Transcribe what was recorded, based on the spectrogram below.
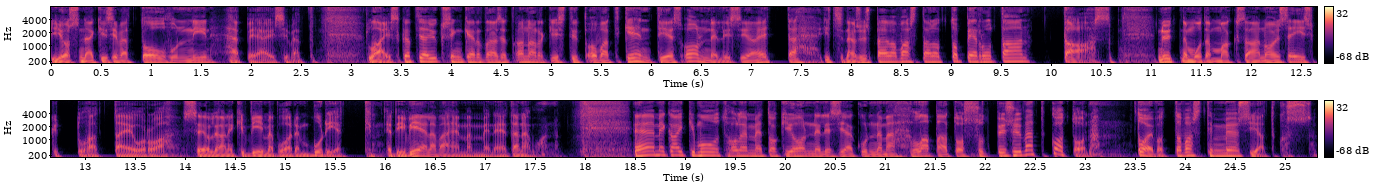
Jos näkisivät touhun, niin häpeäisivät. Laiskat ja yksinkertaiset anarkistit ovat kenties onnellisia, että itsenäisyyspäivä vastaanotto perutaan taas. Nyt ne muuten maksaa noin 70 000 euroa. Se oli ainakin viime vuoden budjetti. Eli vielä vähemmän menee tänä vuonna. Me kaikki muut olemme toki onnellisia, kun nämä lapatossut pysyvät kotona. Toivottavasti myös jatkossa.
